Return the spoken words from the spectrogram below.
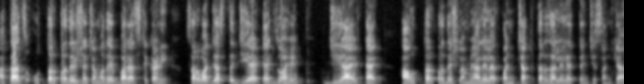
आताच उत्तर प्रदेश याच्यामध्ये बऱ्याच ठिकाणी सर्वात जास्त जी आय टॅग जो आहे जी आय टॅग हा उत्तर प्रदेशला मिळालेला आहे. पंच्याहत्तर झालेले आहेत त्यांची संख्या.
